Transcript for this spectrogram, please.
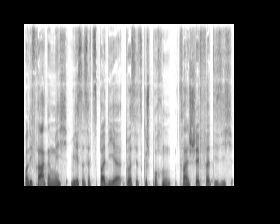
Und ich frage mich, wie ist es jetzt bei dir? Du hast jetzt gesprochen, zwei Schiffe, die sich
